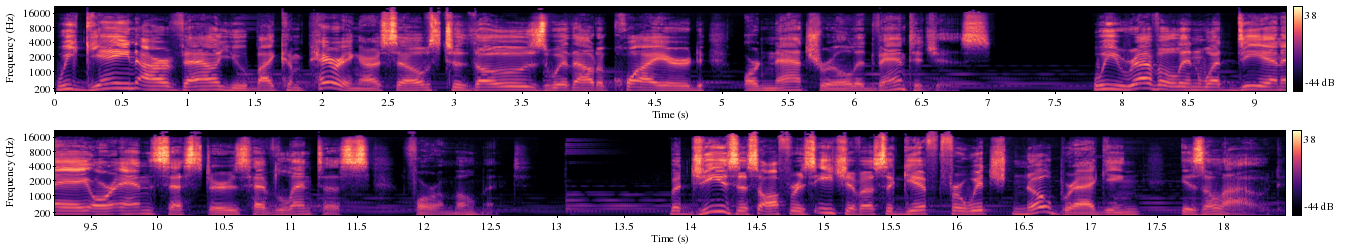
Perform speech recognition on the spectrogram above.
We gain our value by comparing ourselves to those without acquired or natural advantages. We revel in what DNA or ancestors have lent us for a moment. But Jesus offers each of us a gift for which no bragging is allowed.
